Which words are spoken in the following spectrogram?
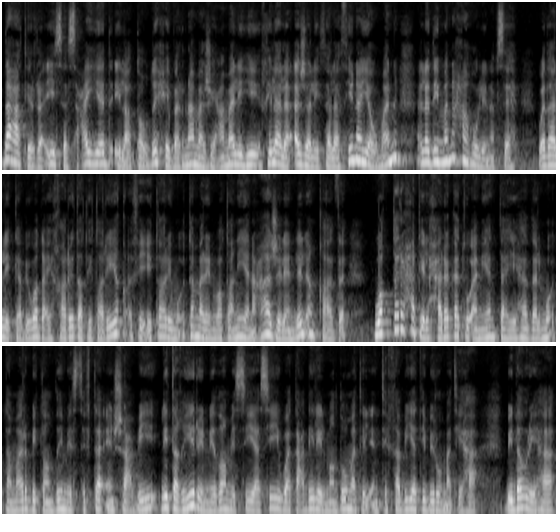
دعت الرئيس سعيد إلى توضيح برنامج عمله خلال أجل ثلاثين يوما الذي منحه لنفسه وذلك بوضع خارطة طريق في إطار مؤتمر وطني عاجل للإنقاذ. واقترحت الحركة أن ينتهي هذا المؤتمر بتنظيم استفتاء شعبي لتغيير النظام السياسي وتعديل المنظومة الانتخابية برمتها. بدورها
